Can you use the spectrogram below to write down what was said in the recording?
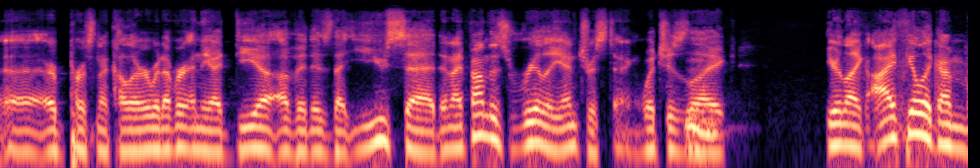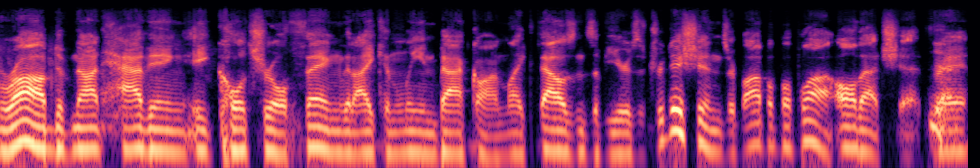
uh, or person of color or whatever. And the idea of it is that you said, and I found this really interesting, which is Hmm. like, you're like, I feel like I'm robbed of not having a cultural thing that I can lean back on, like thousands of years of traditions or blah, blah, blah, blah, all that shit. Yeah. Right.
